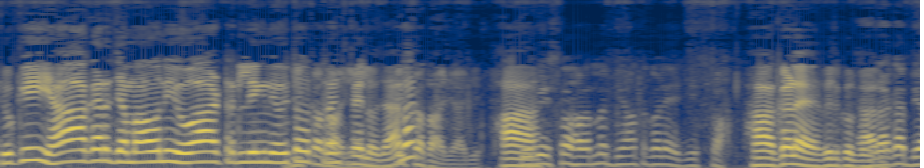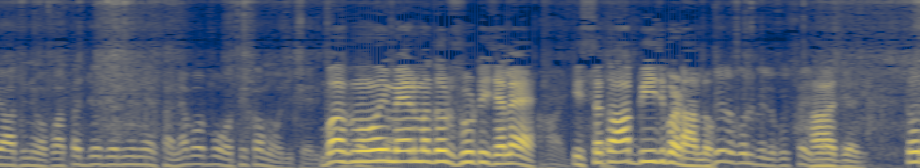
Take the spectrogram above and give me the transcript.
क्योंकि यहाँ अगर जमाव नहीं हुआ ट्रिलिंग नहीं हुई तो ट्रंच फेल हो जाए ना। जाए हाँ। इसका हड़ में ब्यात गड़े है जी इसका। हाँ गड़ा है बिल्कुल का ब्यात नहीं हो पाता जो जर्मिनेशन है वो बहुत ही कम हो जी फिर। बस वही मेन मजदूर सूट ही चला है। हाँ इससे तो आप बीज बढ़ा लो। बिल्कुल बिल्कुल हाँ जी हाँ तो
